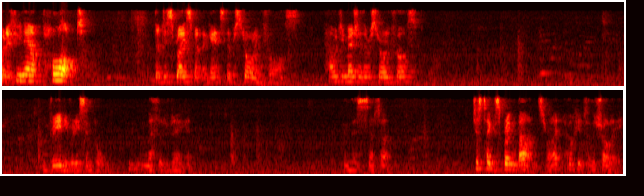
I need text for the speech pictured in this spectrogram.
But if you now plot the displacement against the restoring force, how would you measure the restoring force? Really, really simple method of doing it in this setup. Just take a spring balance, right? Hook it to the trolley.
